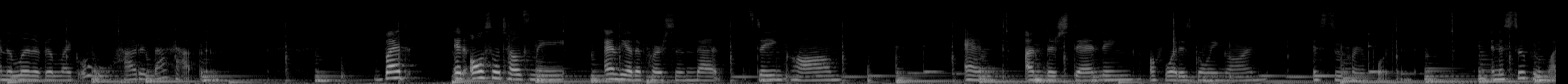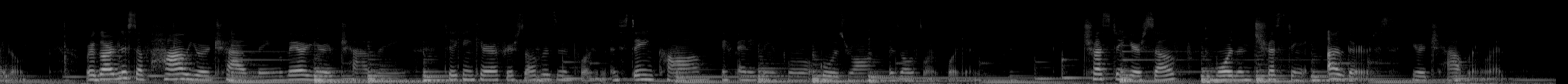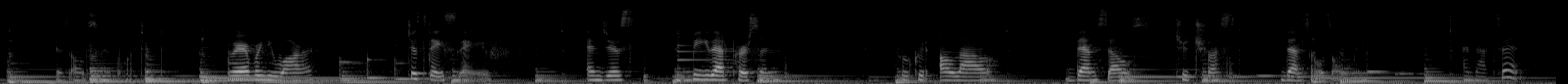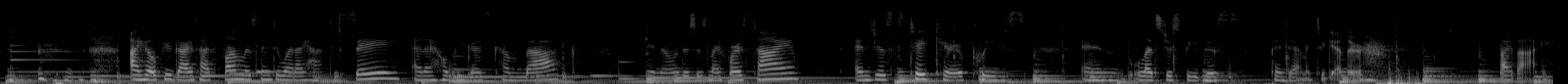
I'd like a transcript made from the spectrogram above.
and a little bit like, oh, how did that happen? But it also tells me and the other person that staying calm and understanding of what is going on is super important and is super vital. Regardless of how you're traveling, where you're traveling, taking care of yourself is important, and staying calm if anything go- goes wrong is also important. Trusting yourself more than trusting others you're traveling with is also important. Wherever you are, just stay safe and just be that person who could allow themselves to trust themselves only. And that's it. I hope you guys had fun listening to what I had to say, and I hope you guys come back. You know, this is my first time, and just take care, please. And let's just beat this pandemic together. bye bye.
